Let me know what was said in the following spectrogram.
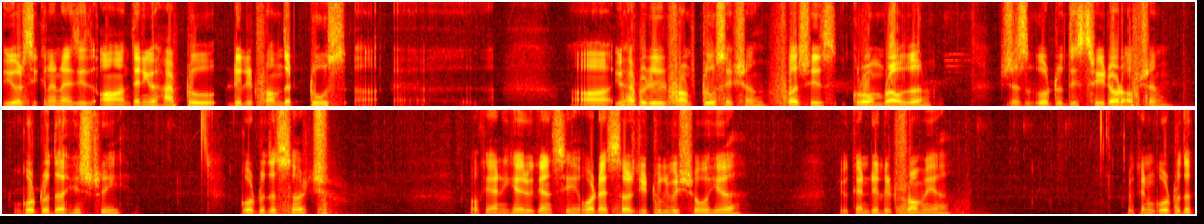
your synchronize is on then you have to delete from the two uh, uh, you have to delete from two sections first is chrome browser. Just go to this three dot option. Go to the history. Go to the search. Okay and here you can see what I search it will be show here. You can delete from here. You can go to the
